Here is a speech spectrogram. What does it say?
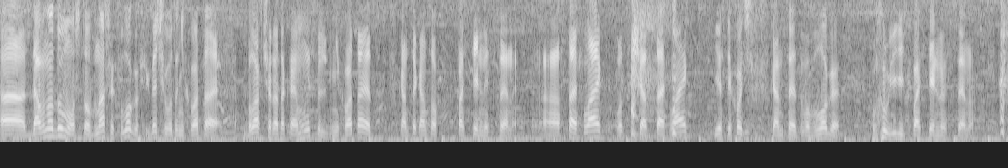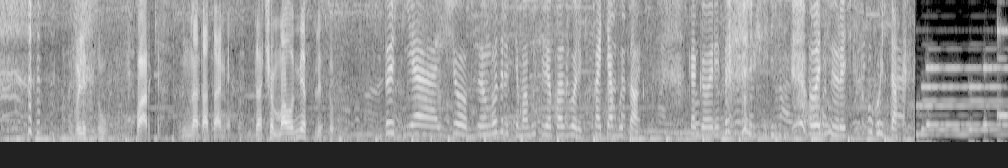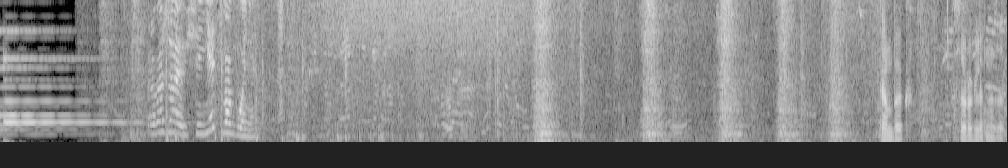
А, давно думал, что в наших влогах всегда чего-то не хватает. Была вчера такая мысль, не хватает в конце концов постельной сцены. А, ставь лайк, вот сейчас ставь лайк, если хочешь в конце этого влога увидеть постельную сцену. В лесу, в парке, на татами. Да что, мало мест в лесу. То есть я еще в своем возрасте могу себе позволить хотя бы так, как говорит Алексей Владимирович, хоть так. Провожающие есть в вагоне? Камбэк 40 лет назад.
